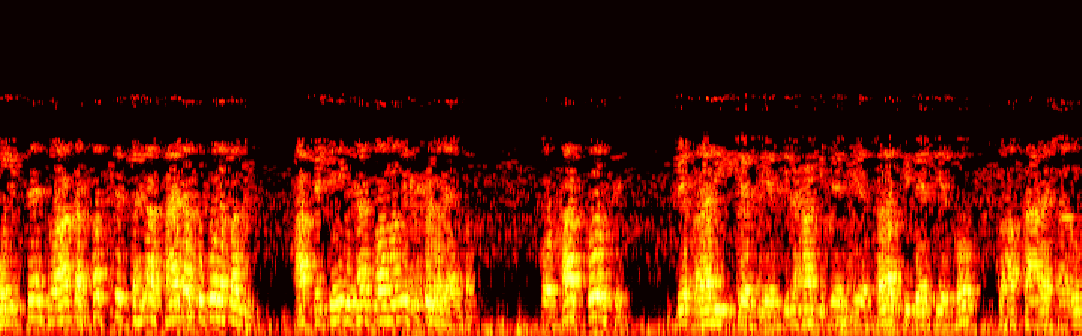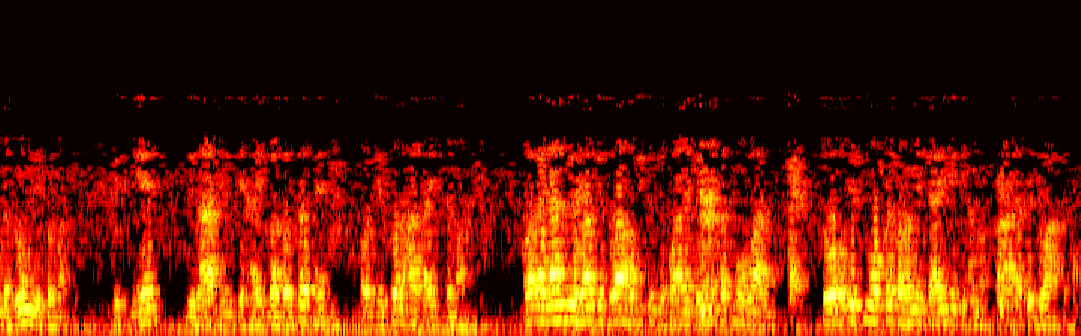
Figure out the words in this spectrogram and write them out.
وہ لکھتے ہیں، دعا کا سب سے پہلا فائدہ سکون پن آپ چینی کے ساتھ دعا مانگے، سکون ہو جائے گا۔ اور خاص طور سے بے قراری کی کیفیت الحا کی کیفیت، طلب کی کیفیت ہو تو آپ سارا شاہروں میں روم نہیں فرماتے۔ اس لیے یہ رات انتہائی بابرکت ہے اور یہ صلحہ کا استعمال ہے۔ اور اعلان بھی ہوا کہ دعا ہوگی کیونکہ قرآن کریم ختم ہوا ہے، تو اس موقع پر ہمیں چاہیے کہ ہم سے دعا کریں۔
